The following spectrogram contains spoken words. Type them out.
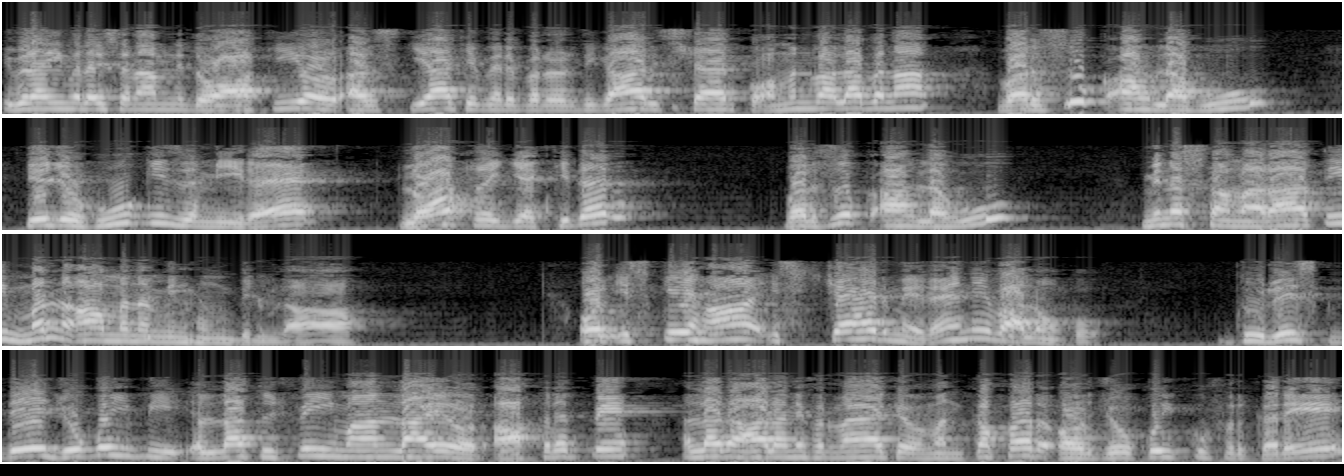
ابراہیم علیہ السلام نے دعا کی اور عرض کیا کہ میرے پروردگار، اس شہر کو امن والا بنا۔ ورژ آلہ یہ جو ہو کی ضمیر ہے، لوٹ رہی ہے کدھر؟ ورژ آلہ من سماراتی من آمن منہم باللہ اور اس کے ہاں اس شہر میں رہنے والوں کو تو رزق دے جو کوئی بھی اللہ تجھ پہ ایمان لائے اور آخرت پہ اللہ تعالی نے فرمایا کہ من کفر اور جو کوئی کفر کرے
